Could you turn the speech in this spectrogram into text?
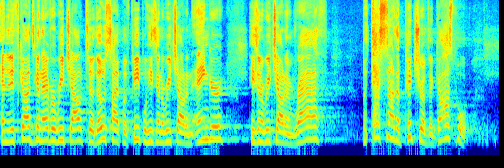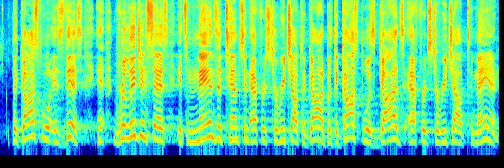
And if God's going to ever reach out to those type of people, he's going to reach out in anger, he's going to reach out in wrath. But that's not a picture of the gospel. The gospel is this religion says it's man's attempts and efforts to reach out to God, but the gospel is God's efforts to reach out to man.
